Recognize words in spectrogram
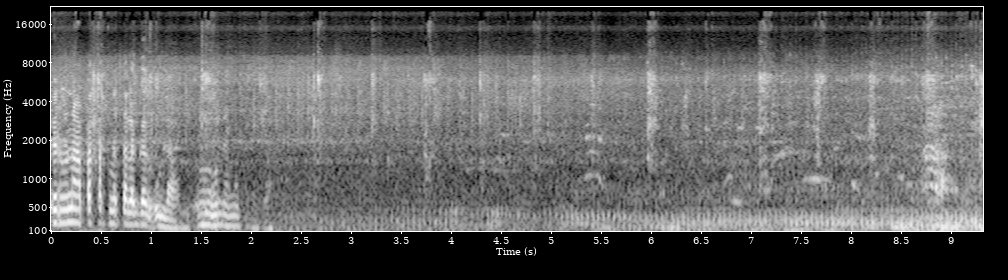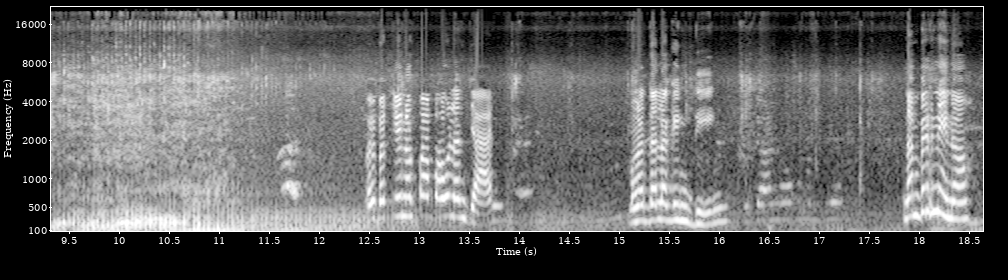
Pero napatak na talagang ulan. Umuulan na talaga. Oy, ba't kayo nagpapaulan dyan? Mga dalaging ding. Number ni, no?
